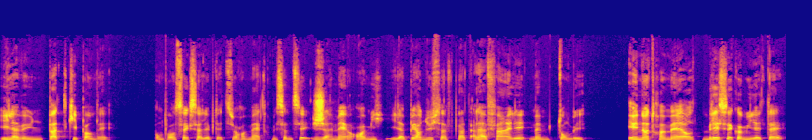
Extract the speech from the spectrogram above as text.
Il avait une patte qui pendait. On pensait que ça allait peut-être se remettre, mais ça ne s'est jamais remis. Il a perdu sa patte. À la fin, elle est même tombée. Et notre merle, blessé comme il était,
